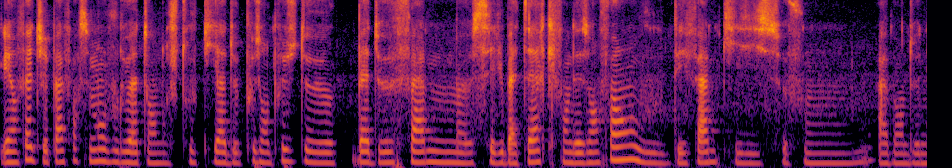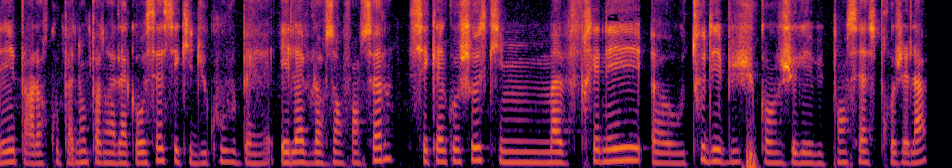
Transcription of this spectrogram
Et en fait, j'ai pas forcément voulu attendre. Je trouve qu'il y a de plus en plus de, bah, de femmes célibataires qui font des enfants ou des femmes qui se font abandonner par leur compagnon pendant la grossesse et qui du coup bah, élèvent leurs enfants seuls. C'est quelque chose qui m'a freiné euh, au tout début quand j'ai pensé à ce projet-là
